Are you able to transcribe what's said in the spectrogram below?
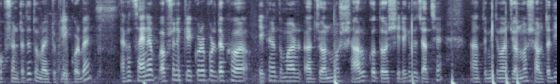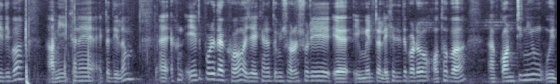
অপশনটাতে তোমরা একটু ক্লিক করবে। এখন সাইন আপ অপশনে ক্লিক করার পর দেখো, এখানে তোমার জন্ম সাল কত সেটা কিন্তু যাচ্ছে। তুমি তোমার জন্ম সালটা দিয়ে দিবা। আমি এখানে একটা দিলাম। এখন এরপরে দেখো যে এখানে তুমি সরাসরি ইমেলটা লিখে দিতে পারো, অথবা কন্টিনিউ উইথ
